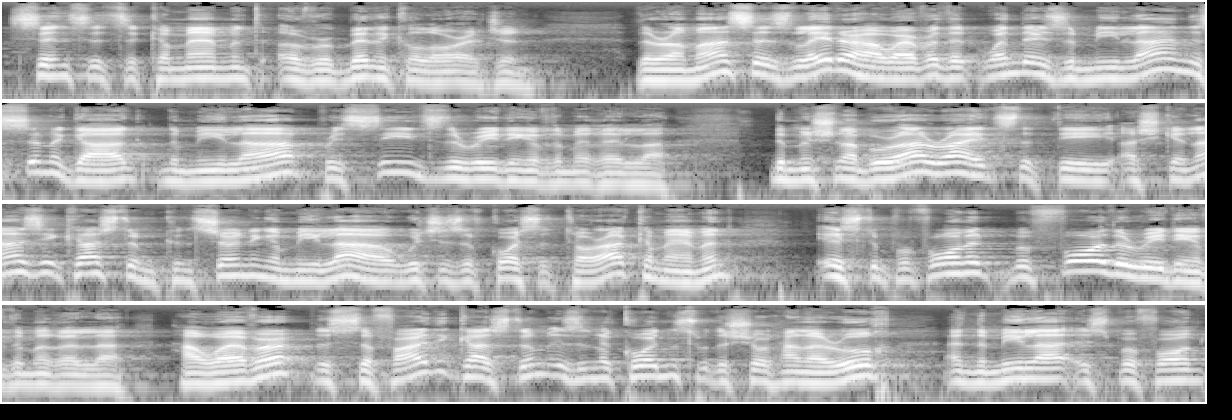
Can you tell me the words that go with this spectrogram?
since it's a commandment of rabbinical origin. The Ramah says later, however, that when there's a milah in the synagogue, the milah precedes the reading of the Megillah. The Mishnah Berurah writes that the Ashkenazi custom concerning a milah, which is of course a Torah commandment, is to perform it before the reading of the Megillah. However, the Sephardi custom is in accordance with the Shulchan Aruch, and the Milah is performed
